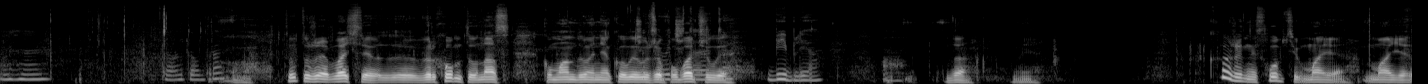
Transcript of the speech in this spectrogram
Угу. Так, добре. Тут уже, бачите, е, верхом то у нас командування, коли Що вже побачили, читаєте? Біблія. да, ми, кожен із хлопців має, має е,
